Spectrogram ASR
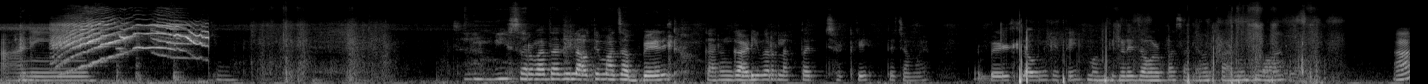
आणि तर मी सर्वात आधी लावते माझा बेल्ट कारण गाडीवर लागतात झटके त्याच्यामुळे. तर बेल्ट लावून घेते. मग तिकडे जवळपास आल्यावर काढून ठेवणार हां?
